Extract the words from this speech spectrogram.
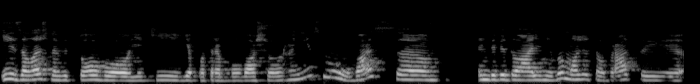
І залежно від того, які є потреби у вашого організму, у вас е, індивідуальні, ви можете обрати е,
